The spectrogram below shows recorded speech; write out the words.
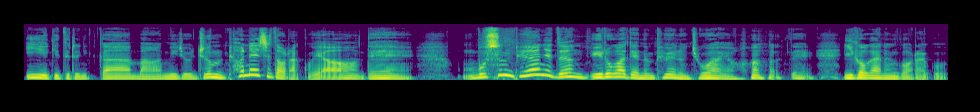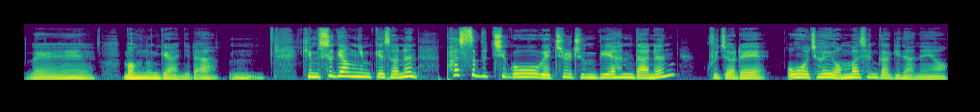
이 얘기 들으니까 마음이 요즘 편해지더라고요. 네. 무슨 표현이든 위로가 되는 표현은 좋아요. 네. 익어가는 거라고. 네. 먹는 게 아니라, 음. 김수경님께서는 파스 붙이고 외출 준비한다는 구절에 오, 저희 엄마 생각이 나네요.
